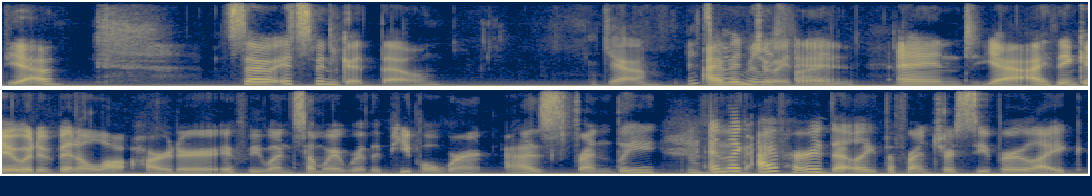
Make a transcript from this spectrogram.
yeah. So it's been good though. yeah, it's I've been really enjoyed it. And yeah, I think it would have been a lot harder if we went somewhere where the people weren't as friendly. And Mhm. like I've heard that like the French are super like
